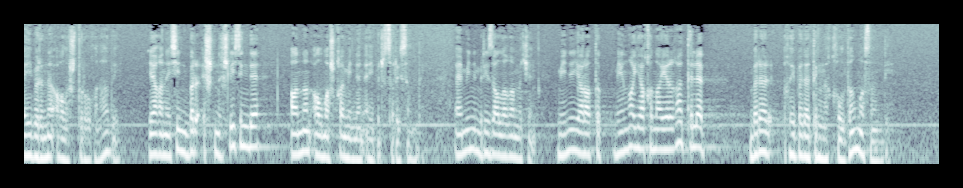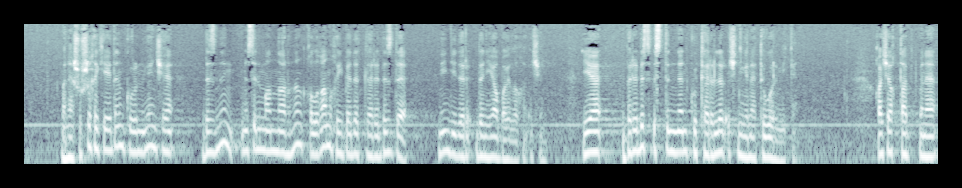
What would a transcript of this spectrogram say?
әйберне алыштыру гына, ди. Ягъни син бер эшне эшлисең дә, аннан алмашка миннән әйбер сорыйсың, ди. Ә минем ризалыгым өчен, мине яратып, миңа якынаерга теләп берәр гыйбадәтеңне кылдыңмы соң? ди. Менә шушы хикәядән күренгәнчә, безнең, мөселманнарның кылган гыйбадәтләребез дә ниндидер дөнья байлыгы өчен, йә беребез өстеннән күтәрелер өчен генә түгел микән? Кайчакта бит менә.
